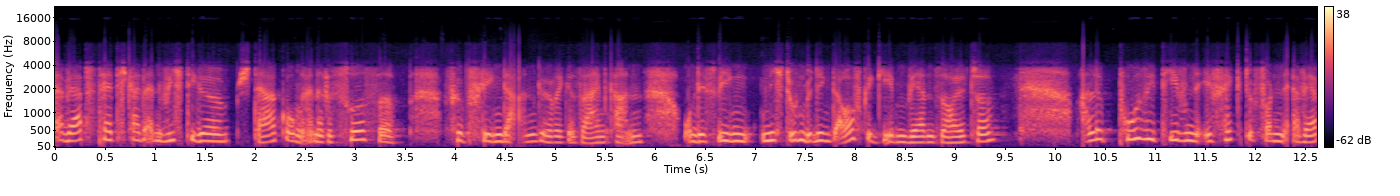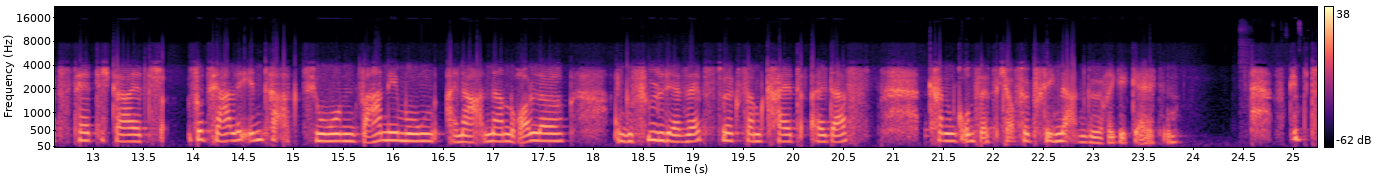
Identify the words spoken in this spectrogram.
Erwerbstätigkeit eine wichtige Stärkung, eine Ressource für pflegende Angehörige sein kann und deswegen nicht unbedingt aufgegeben werden sollte. Alle positiven Effekte von Erwerbstätigkeit soziale Interaktion, Wahrnehmung einer anderen Rolle, ein Gefühl der Selbstwirksamkeit, all das kann grundsätzlich auch für pflegende Angehörige gelten. Es gibt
